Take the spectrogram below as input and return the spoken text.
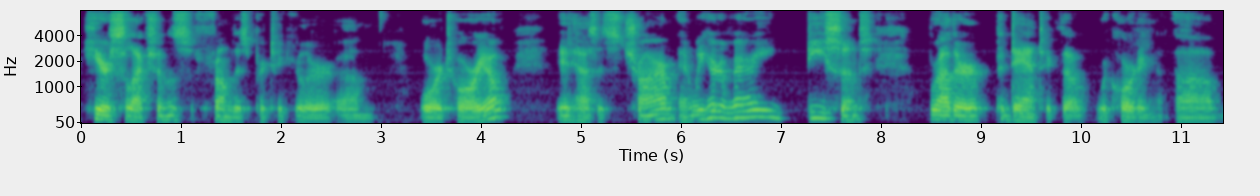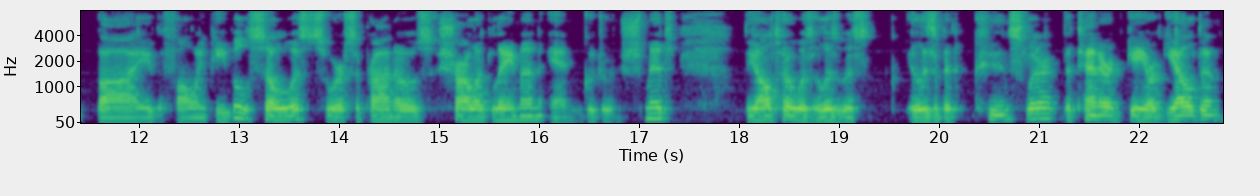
hear selections from this particular um, oratorio. It has its charm, and we heard a very decent rather pedantic, though, recording uh, by the following people. The soloists were sopranos Charlotte Lehmann and Gudrun Schmidt. The alto was Elizabeth, Elizabeth Künzler. The tenor, Georg Jelden.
